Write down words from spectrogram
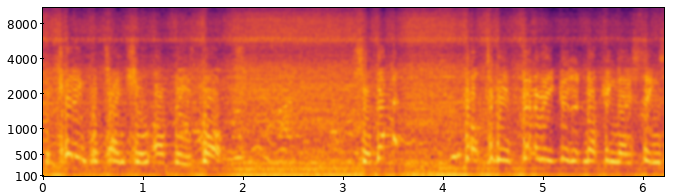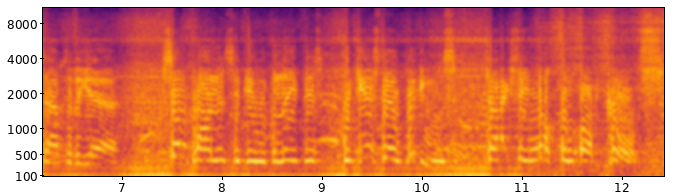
the killing potential of these bombs. So that got to be very good at knocking those things out of the air. Some pilots, if you would believe this, would use their wings to actually knock them off course.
